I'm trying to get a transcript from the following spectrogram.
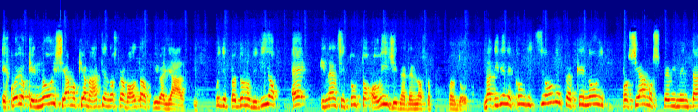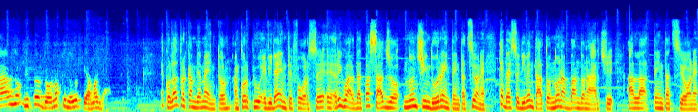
e quello che noi siamo chiamati a nostra volta a offrire agli altri. Quindi il perdono di Dio è innanzitutto origine del nostro perdono, ma diviene condizione perché noi possiamo sperimentarlo il perdono che noi offriamo agli altri. Ecco, l'altro cambiamento, ancora più evidente forse, eh, riguarda il passaggio non ci indurre in tentazione, che adesso è diventato non abbandonarci alla tentazione.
